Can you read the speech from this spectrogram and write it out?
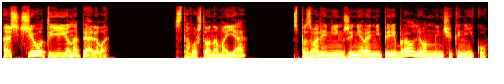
А с чего ты ее напялила? С того, что она моя? С позволения инженера не перебрал ли он нынче коньяку?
